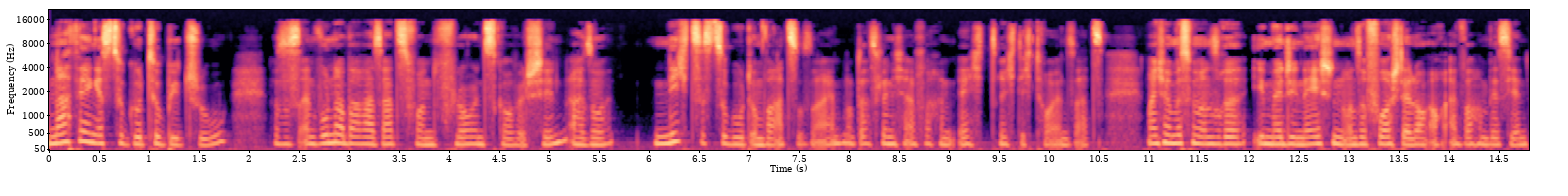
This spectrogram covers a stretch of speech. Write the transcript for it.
Nothing is too good to be true. Das ist ein wunderbarer Satz von Florence Scovel Shin. Also nichts ist zu gut, um wahr zu sein. Und das finde ich einfach einen echt richtig tollen Satz. Manchmal müssen wir unsere Imagination, unsere Vorstellung auch einfach ein bisschen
